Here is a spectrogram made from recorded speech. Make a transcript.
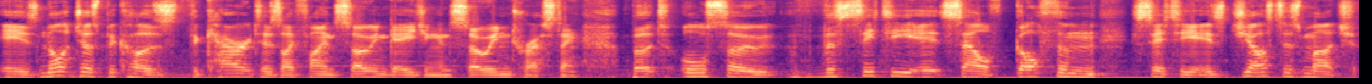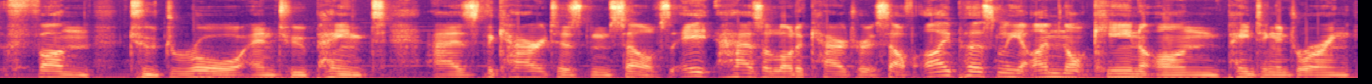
is not just because the characters I find so engaging and so interesting, but also the city itself, Gotham City, is just as much fun to draw and to paint as the characters themselves. It has a lot of character itself. I personally, I'm not keen on painting and drawing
